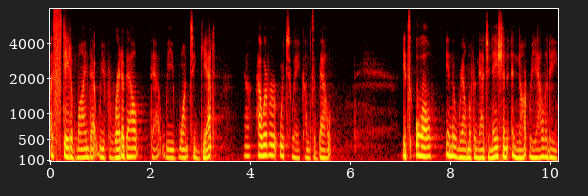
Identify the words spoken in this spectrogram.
a state of mind that we've read about that we want to get, however, which way it comes about. It's all in the realm of imagination and not reality.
